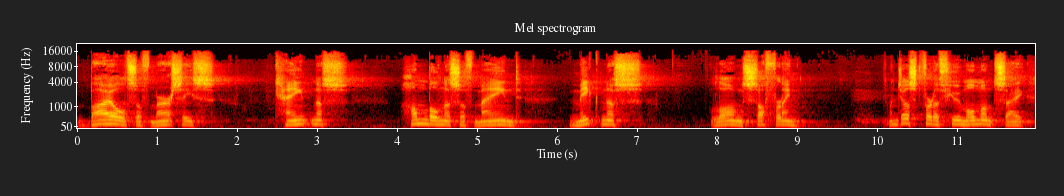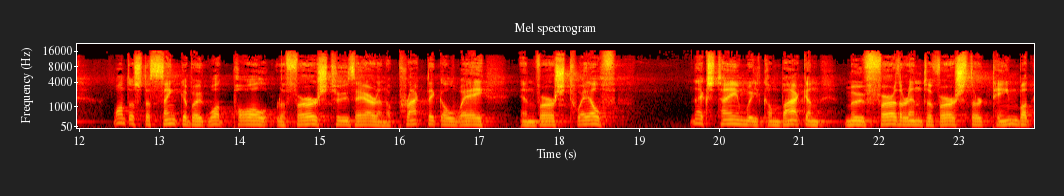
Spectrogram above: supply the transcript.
bowels of mercies, kindness, humbleness of mind, meekness, long suffering. And just for a few moments, I want us to think about what Paul refers to there in a practical way in verse 12. Next time we'll come back and move further into verse 13, but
